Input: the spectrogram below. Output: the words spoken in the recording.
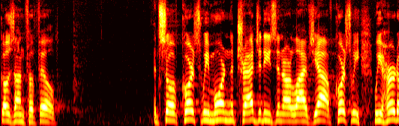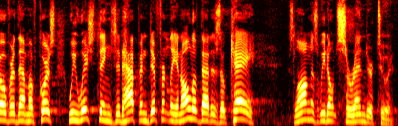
goes unfulfilled. And so, of course, we mourn the tragedies in our lives. Yeah, of course, we, we hurt over them. Of course, we wish things had happened differently, and all of that is okay as long as we don't surrender to it.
